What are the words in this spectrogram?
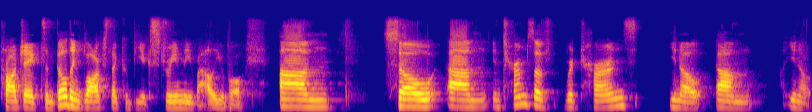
projects and building blocks that could be extremely valuable. Um, so um, in terms of returns, you know, um, you know,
